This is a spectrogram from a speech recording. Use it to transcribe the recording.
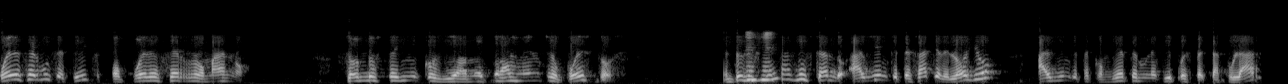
Puede ser Bucetich o puede ser Romano. Son dos técnicos diametralmente opuestos. Entonces, ¿qué estás buscando? ¿Alguien que te saque del hoyo? ¿Alguien que te convierta en un equipo espectacular?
